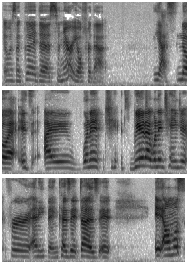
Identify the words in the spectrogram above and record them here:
It was a good uh, scenario for that. Yes. No, it's I wouldn't ch- it's weird I wouldn't change it for anything cuz it does it it almost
